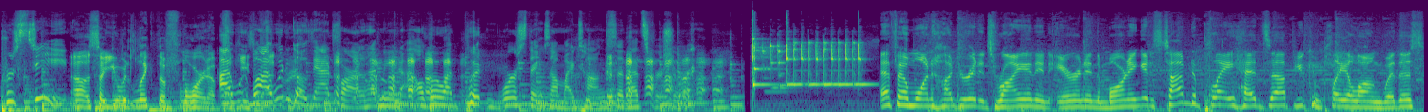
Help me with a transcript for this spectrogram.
pristine. Oh, so you would lick the floor in a I Buc-ee's would, well, I wouldn't go that far. I mean, although I've put worse things on my tongue, so that's for sure. FM 100, it's Ryan and Erin in the morning. It is time to play Heads Up. You can play along with us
